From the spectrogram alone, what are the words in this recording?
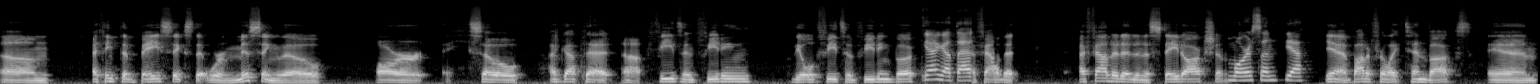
Um, I think the basics that we're missing though are so I've got that uh, feeds and feeding, the old feeds and feeding book. yeah, I got that. I found it. I found it at an estate auction. Morrison. Yeah. Yeah, I bought it for like ten bucks, and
